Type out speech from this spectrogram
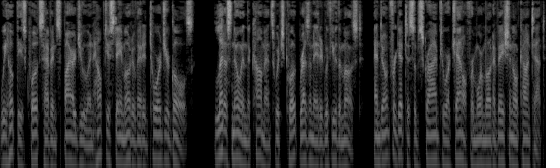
We hope these quotes have inspired you and helped you stay motivated towards your goals. Let us know in the comments which quote resonated with you the most, and don't forget to subscribe to our channel for more motivational content.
